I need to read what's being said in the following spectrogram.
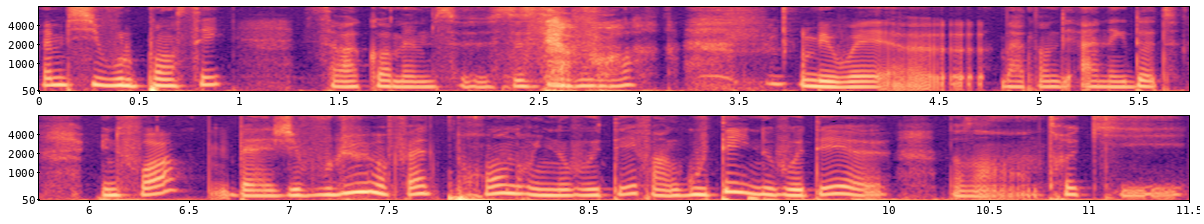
Même si vous le pensez, ça va quand même se, savoir. Mais ouais, euh, bah attendez, anecdote. Une fois, bah, j'ai voulu en fait prendre une nouveauté, enfin goûter une nouveauté euh, dans un truc qui,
